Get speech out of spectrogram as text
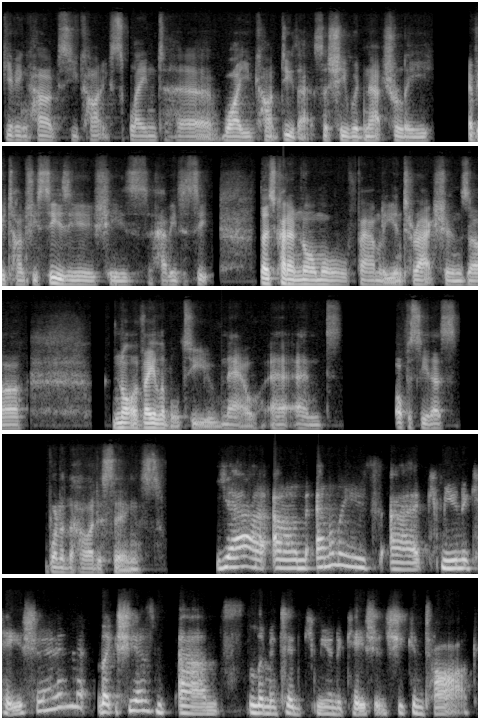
giving hugs. You can't explain to her why you can't do that, so she would naturally. Every time she sees you, she's happy to see. Those kind of normal family interactions are not available to you now, uh, and obviously that's one of the hardest things? Yeah, um, Emily's uh, communication, like she has um, limited communication. She can talk,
